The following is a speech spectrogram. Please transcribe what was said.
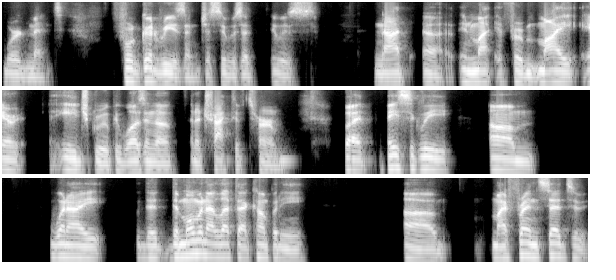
word meant, for good reason. Just it was a, it was not uh, in my for my age group. It wasn't a an attractive term, but basically, um, when I the the moment I left that company, um, my friend said to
